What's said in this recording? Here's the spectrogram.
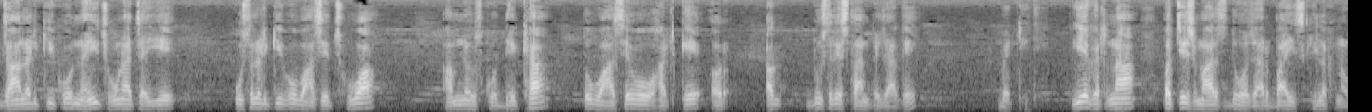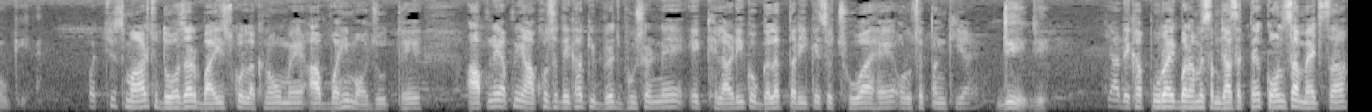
जहाँ लड़की को नहीं छूना चाहिए, उस लड़की को वहाँ से छुआ, हमने उसको देखा तो वहाँ से वो हटके और दूसरे स्थान पे जाके बैठी थी। ये घटना 25 मार्च 2022 की लखनऊ की है। 25 मार्च 2022 को लखनऊ में आप वहीं मौजूद थे। आपने अपनी आँखों से देखा कि ब्रजभूषण ने एक खिलाड़ी को गलत तरीके से छुआ है और उसे तंग किया है? जी जी। क्या देखा? पूरा एक बार हमें समझा सकते हैं कौन सा मैच था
